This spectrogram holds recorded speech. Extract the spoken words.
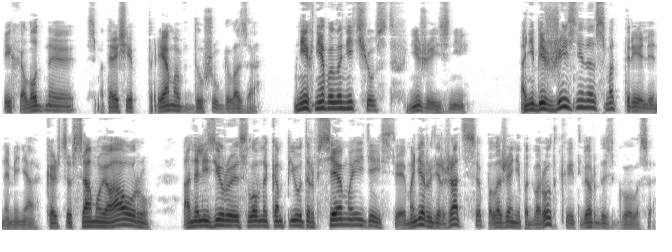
и холодные, смотрящие прямо в душу глаза. В них не было ни чувств, ни жизни. Они безжизненно смотрели на меня, кажется, в самую ауру, анализируя, словно компьютер, все мои действия, манеру держаться, положение подбородка и твердость голоса.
